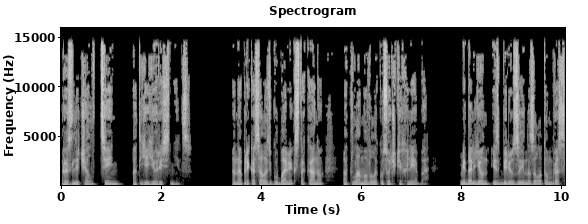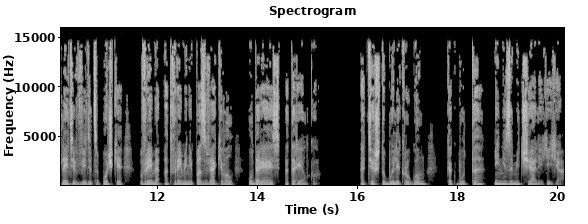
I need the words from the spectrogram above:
различал тень от ее ресниц. Она прикасалась губами к стакану, отламывала кусочки хлеба. Медальон из бирюзы на золотом браслете в виде цепочки время от времени позвякивал, ударяясь о тарелку. А те, что были кругом, как будто и не замечали ее.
